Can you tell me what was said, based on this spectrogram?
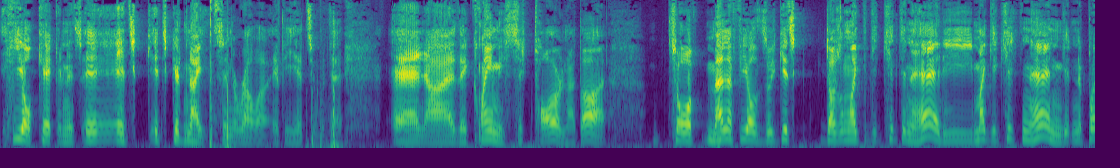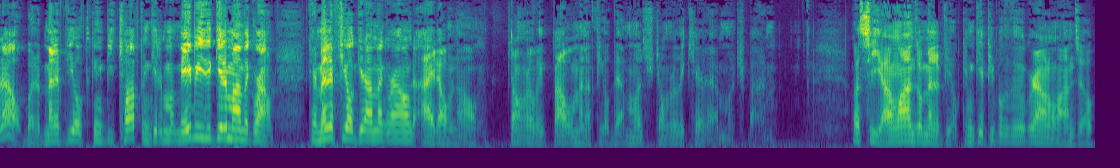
heel kick, and it's it's it's good night Cinderella if he hits it with it. And uh, they claim he's taller than I thought. So if Menifield gets doesn't like to get kicked in the head, he might get kicked in the head and getting put out. But if Menifield's going to be tough and get him, maybe to get him on the ground. Can Menifield get on the ground? I don't know. Don't really follow Menifield that much. Don't really care that much about him. Let's see. Alonzo Menifield can get people to the ground. Alonzo.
